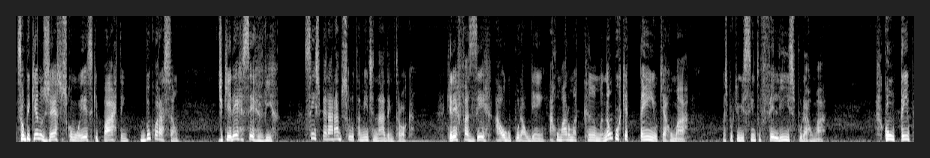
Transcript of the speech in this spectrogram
São pequenos gestos como esse que partem do coração de querer servir sem esperar absolutamente nada em troca. Querer fazer algo por alguém, arrumar uma cama, não porque tenho que arrumar, mas porque me sinto feliz por arrumar. Com o tempo,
